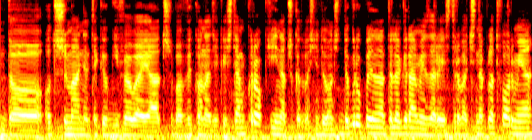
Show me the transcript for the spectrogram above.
do otrzymania takiego giveawaya trzeba wykonać jakieś tam kroki, na przykład właśnie dołączyć do grupy na Telegramie, zarejestrować się na platformie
